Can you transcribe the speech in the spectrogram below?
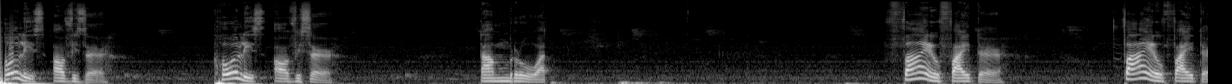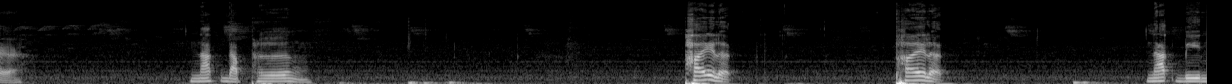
police officer police officer ตำรวจ firefighter firefighter นักดับเพลิง pilot pilot นักบิน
